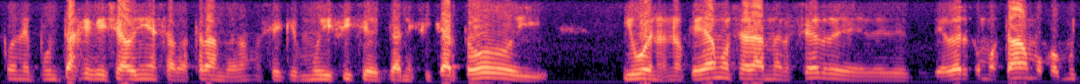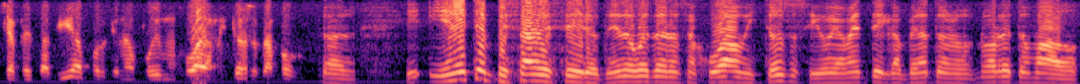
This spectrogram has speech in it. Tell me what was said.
con el puntaje que ya venías arrastrando, ¿no? Así que es muy difícil planificar todo y, y bueno, nos quedamos a la merced de, ver cómo estábamos con mucha expectativa porque no pudimos jugar amistoso tampoco. Claro. Y, y, en este empezar de cero, teniendo en cuenta que no se ha jugado amistosos y obviamente el campeonato no, ha retomado,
